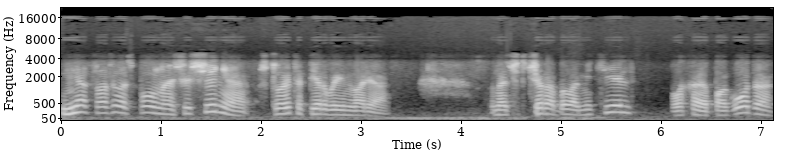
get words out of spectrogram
у меня сложилось полное ощущение, что это 1 января. Значит, вчера была метель, плохая погода,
